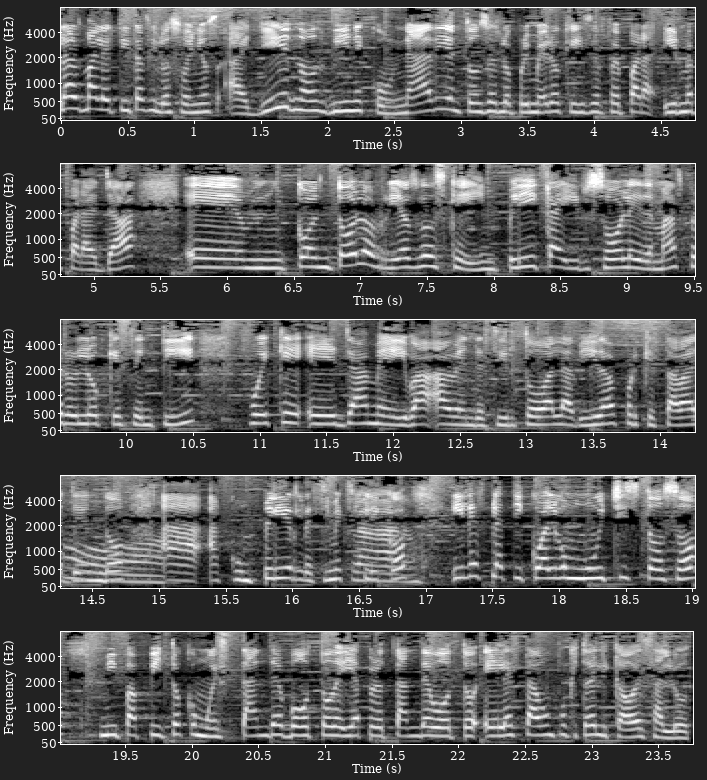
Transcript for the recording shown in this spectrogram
las maletitas y los sueños allí, no vine con nadie, entonces lo primero que hice fue para irme para allá, eh, con todos los riesgos que implica ir sola y demás, pero lo que sentí fue que ella me iba a bendecir toda la vida porque estaba yendo Oh. a, a cumplirle, ¿sí me explico? Claro. Y les platico algo muy chistoso. Mi papito, como es tan devoto de ella, pero tan devoto, él estaba un poquito delicado de salud.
